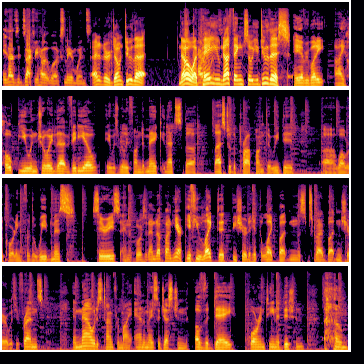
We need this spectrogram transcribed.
It, that's exactly how it works. Liam wins. Editor, don't do that. No, I pay Aaron you nothing, so you do this. Hey everybody, I hope you enjoyed that video. It was really fun to make, and that's the last of the prop hunt that we did uh, while recording for the Weebmas series, and of course it ended up on here. If you liked it, be sure to hit the like button, the subscribe button, share it with your friends. And now it is time for my anime suggestion of the day, quarantine edition. Um,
